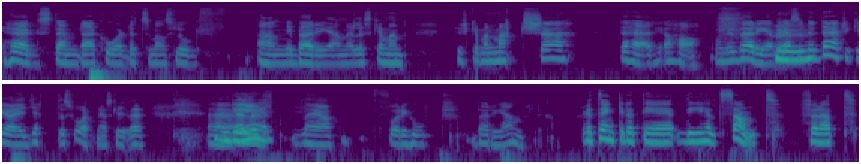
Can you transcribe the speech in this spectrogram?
högstämda ackordet som man slog an i början? Eller ska man, hur ska man matcha det här? Jaha, och nu börjar vi. Alltså det där tycker jag är jättesvårt när jag skriver. Eh, det Eller när jag får ihop början. Liksom. Jag tänker att det, det är helt sant. För att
